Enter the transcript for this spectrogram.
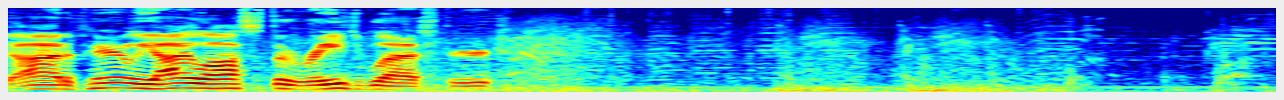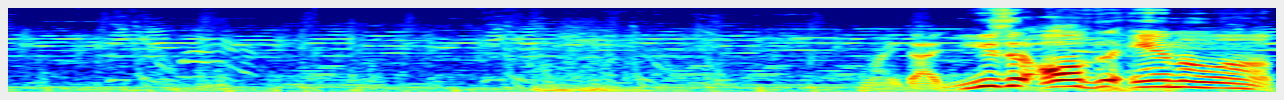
God, apparently I lost the Rage Blaster. Oh my god, use it all of the ammo up!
